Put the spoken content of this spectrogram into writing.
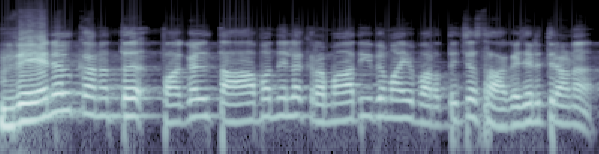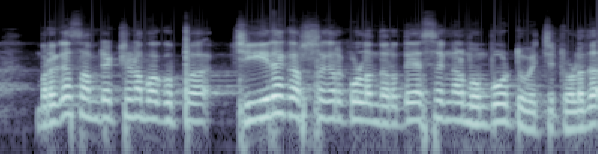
വേനൽ കനത്ത് പകൽ താപനില ക്രമാതീതമായി വർദ്ധിച്ച സാഹചര്യത്തിലാണ് മൃഗസംരക്ഷണ വകുപ്പ് ക്ഷീര കർഷകർക്കുള്ള നിർദ്ദേശങ്ങൾ മുമ്പോട്ട് വെച്ചിട്ടുള്ളത്.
